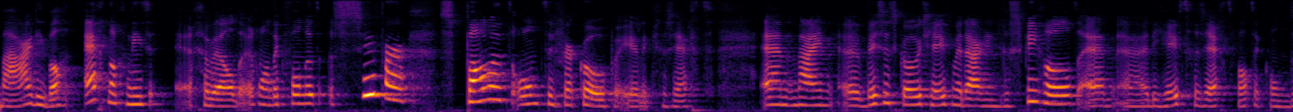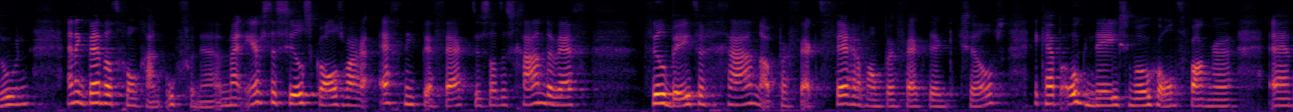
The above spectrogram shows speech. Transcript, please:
Maar die was echt nog niet geweldig, want ik vond het super spannend om te verkopen, eerlijk gezegd. En mijn uh, business coach heeft me daarin gespiegeld en uh, die heeft gezegd wat ik kon doen. En ik ben dat gewoon gaan oefenen. Mijn eerste sales calls waren echt niet perfect, dus dat is gaandeweg veel beter gegaan. Nou, perfect, verre van perfect denk ik zelfs. Ik heb ook nee's mogen ontvangen en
